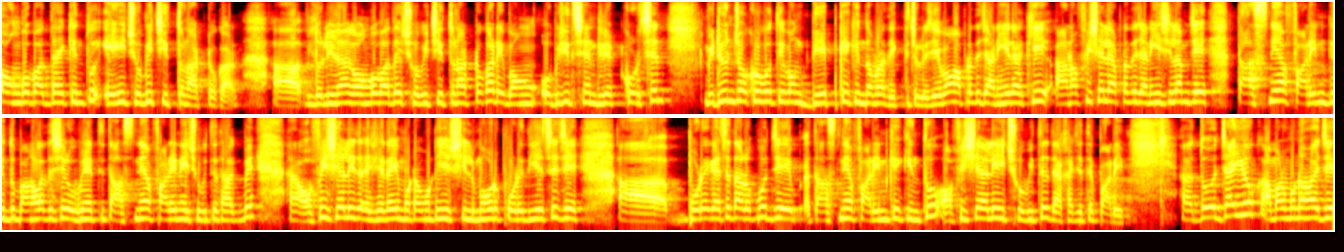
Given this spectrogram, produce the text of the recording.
গঙ্গোপাধ্যায় কিন্তু এই ছবি চিত্রনাট্যকার। তো লীনা গঙ্গোপাধ্যায় ছবি চিত্রনাট্যকার এবং অভিজিৎ সেন ডিরেক্ট করছেন। মিঠুন চক্রবর্তী এবং দেবকে কিন্তু আমরা দেখতে চলেছি এবং আপনাদের জানিয়ে রাখি আনঅফিসিয়ালি আপনাদের জানিয়েছিলাম যে তাসনিয়া ফারিন কিন্তু বাংলাদেশের অভিনেত্রী তাসনিয়া ফারিন এই ছবিতে থাকবে। হ্যাঁ অফিসিয়ালি সেটাই মোটামুটি শিলমোহর পড়ে দিয়েছে যে পড়ে গেছে তার উপর যে তাসনিয়া ফারিনকে কিন্তু অফিসিয়ালি এই ছবিতে দেখা যেতে পারে। তো যাই হোক, আমার মনে হয় যে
